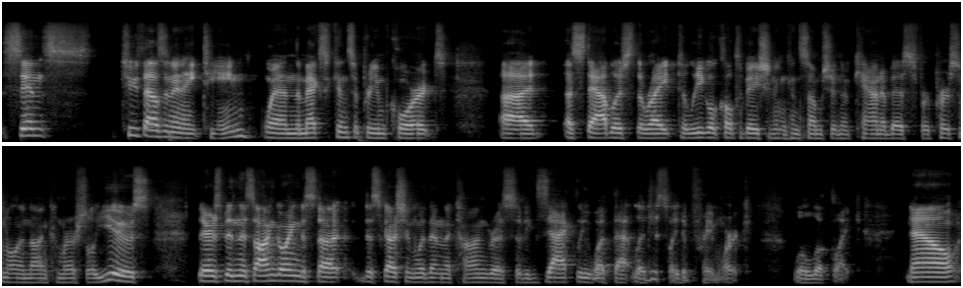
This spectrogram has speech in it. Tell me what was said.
since 2018, when the Mexican Supreme Court uh, established the right to legal cultivation and consumption of cannabis for personal and non commercial use, there's been this ongoing dis- discussion within the Congress of exactly what that legislative framework will look like. Now,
